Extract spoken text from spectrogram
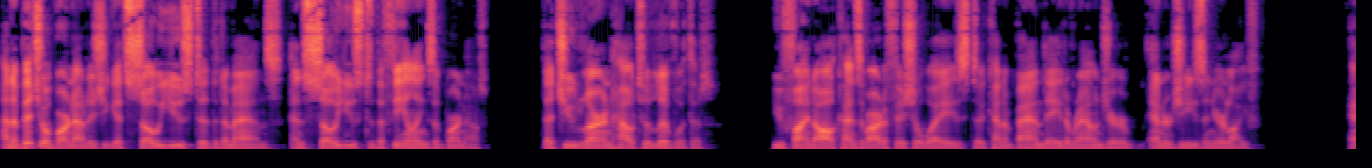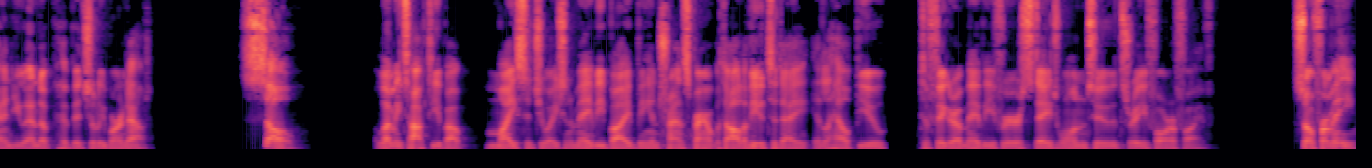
And habitual burnout is you get so used to the demands and so used to the feelings of burnout that you learn how to live with it. You find all kinds of artificial ways to kind of band aid around your energies in your life, and you end up habitually burned out. So, let me talk to you about my situation. Maybe by being transparent with all of you today, it'll help you to figure out maybe if you're stage one, two, three, four, or five. So for me,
